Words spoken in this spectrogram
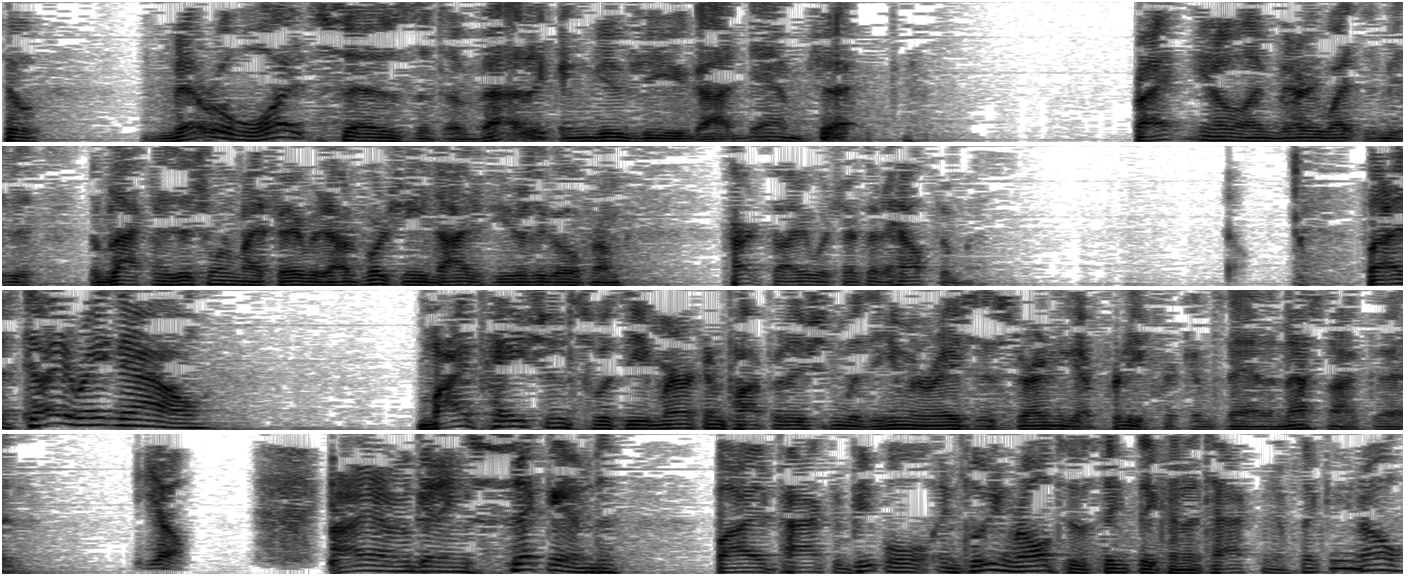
to Barry White says that the Vatican gives you your goddamn check. Right? You know, like Barry White, the, the black musician, one of my favorites. Unfortunately, he died a few years ago from heart failure, which I could have helped him with. But I tell you right now, my patience with the American population, with the human race, is starting to get pretty freaking thin, and that's not good. Yeah. I am getting sickened by the fact that people, including relatives, think they can attack me. I'm thinking, you know,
